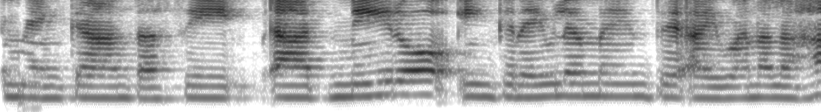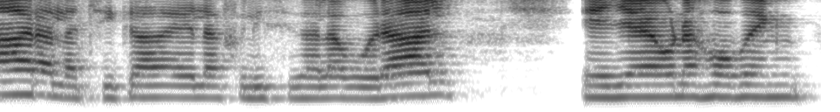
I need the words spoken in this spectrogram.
Me encanta, sí. Admiro increíblemente a Ivana Lajara, la chica de la felicidad laboral. Ella es una joven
